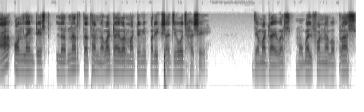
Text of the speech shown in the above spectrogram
આ ઓનલાઈન ટેસ્ટ લર્નર તથા નવા ડ્રાઈવર માટેની પરીક્ષા જેવો જ હશે, જેમાં ડ્રાઈવર્સ મોબાઈલ ફોનના વપરાશ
